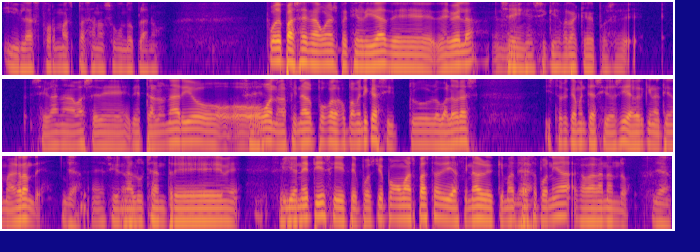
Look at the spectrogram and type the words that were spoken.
y las formas pasan a un segundo plano? Puede pasar en alguna especialidad de, de vela, en Sí. que sí que es verdad que pues, eh, se gana a base de, de talonario, o, bueno, al final un poco la Copa América, si tú lo valoras, históricamente ha sido así, a ver quién la tiene más grande. Ya. Ha sido una lucha entre Sí, millonetis que dice, pues yo pongo más pasta y al final el que más Ya. pasta ponía acaba ganando. Ya.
